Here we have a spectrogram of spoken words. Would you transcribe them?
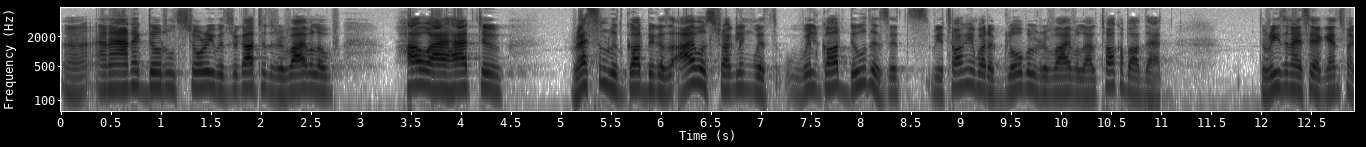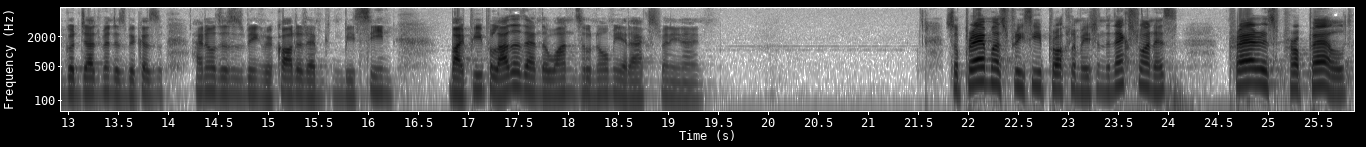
uh, an anecdotal story with regard to the revival of how I had to wrestle with God because I was struggling with will God do this? It's we're talking about a global revival. I'll talk about that. The reason I say against my good judgment is because I know this is being recorded and can be seen by people other than the ones who know me at Acts 29. So prayer must precede proclamation. The next one is prayer is propelled.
